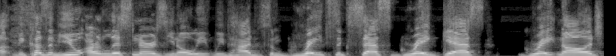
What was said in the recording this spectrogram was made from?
uh, because of you, our listeners, you know we we've had some great success, great guests, great knowledge.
